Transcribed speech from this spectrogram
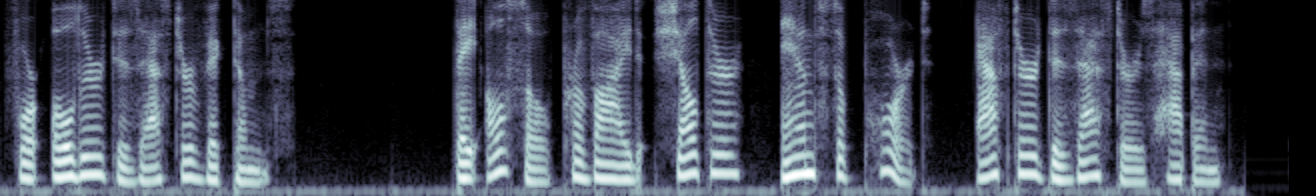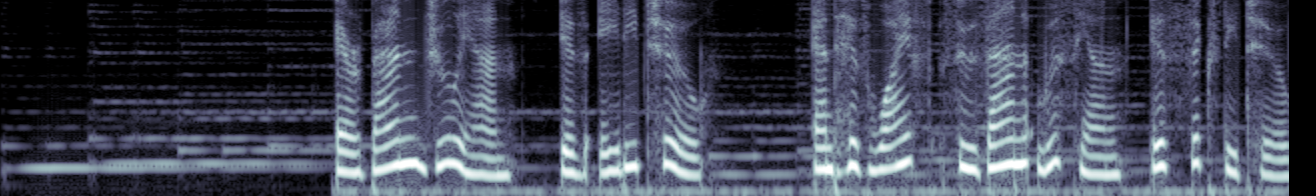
for older disaster victims. They also provide shelter and support after disasters happen. Erban Julian is 82, and his wife Suzanne Lucien is 62.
